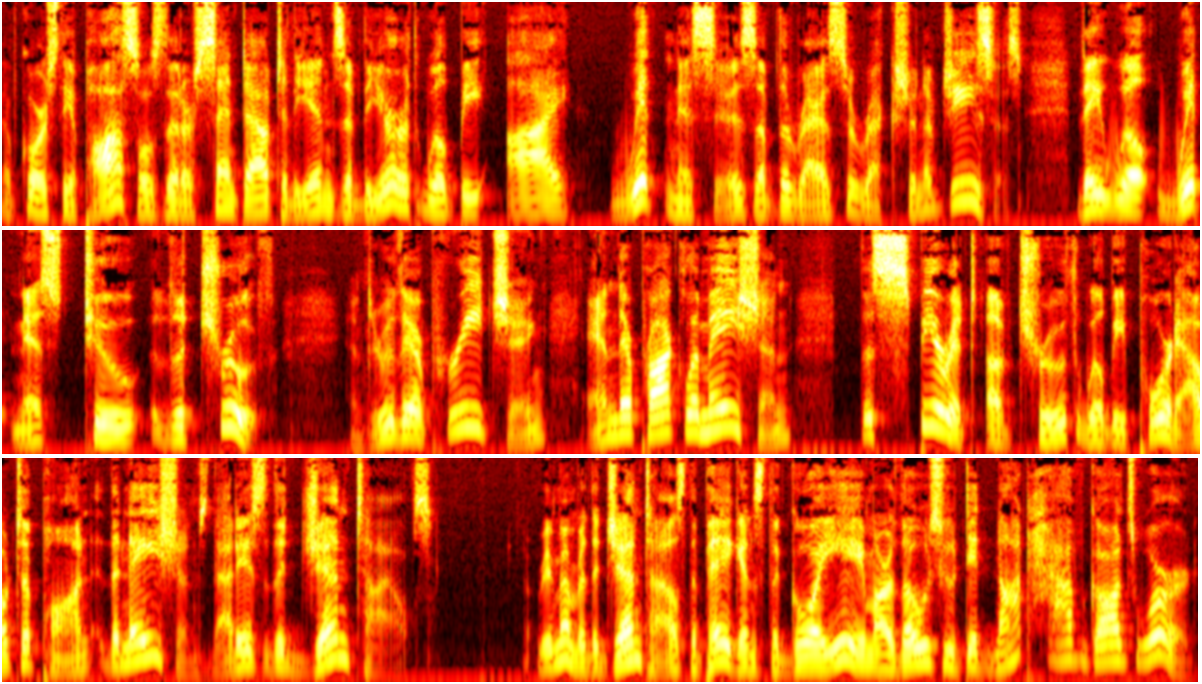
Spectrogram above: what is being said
Of course, the apostles that are sent out to the ends of the earth will be eyewitnesses of the resurrection of Jesus. They will witness to the truth. And through their preaching and their proclamation, the Spirit of truth will be poured out upon the nations, that is, the Gentiles. Remember, the Gentiles, the pagans, the Goyim, are those who did not have God's Word.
